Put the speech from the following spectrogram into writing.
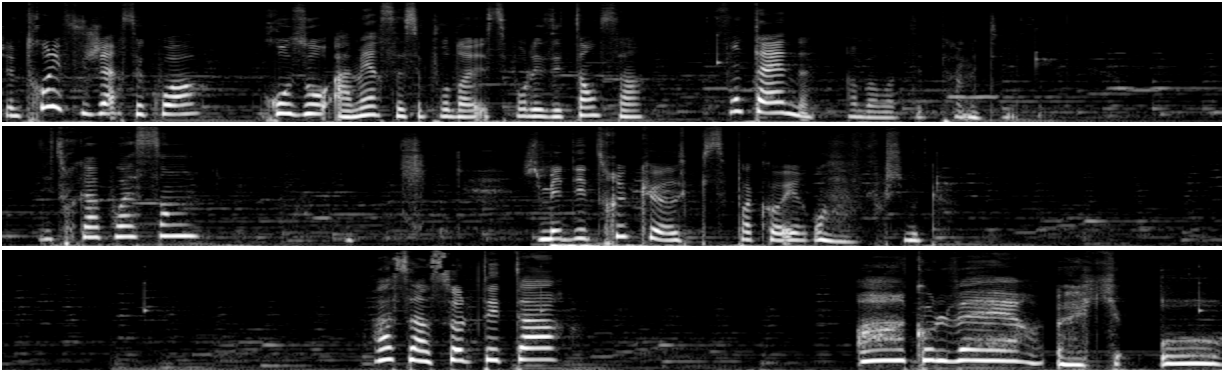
J'aime trop les fougères, c'est quoi? Roseau. Ah merde, c'est pour les étangs ça. Fontaine. Ah bah on va peut-être pas mettre Des trucs à poisson. Je mets des trucs euh, qui sont pas cohérents. Ah, c'est un sol tétard. Ah, un colvert. Oh,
